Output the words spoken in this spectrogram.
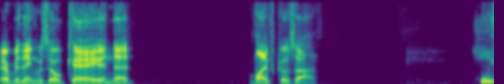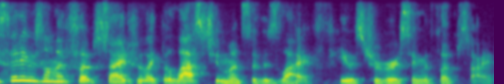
everything was okay, and that life goes on? He said he was on the flip side for like the last two months of his life. He was traversing the flip side,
